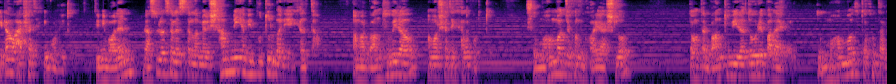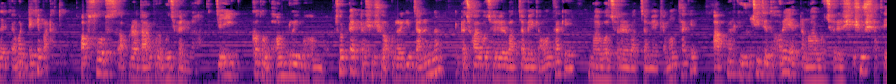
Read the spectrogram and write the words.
এটাও আশা থেকে বর্ণিত। তিনি বলেন রাসুল্লাহ সাল্লাহ সাল্লামের সামনেই আমি পুতুল বানিয়ে খেলতাম। আমার বান্ধবীরাও আমার সাথে খেলা করত। সো মোহাম্মদ যখন ঘরে আসলো, তখন তার বান্ধবীরা দৌড়ে পালায় গেল। তো মোহাম্মদ তখন তাদেরকে আবার ডেকে পাঠাতো। আফসোস আপনারা তারপরে বুঝবেন না যে এই কত ভণ্ডই মোহাম্মদ। ছোট্ট একটা শিশু, আপনারা কি জানেন না? একটা ছয় বছরের বাচ্চা মেয়ে কেমন থাকে? নয় বছরের বাচ্চা মেয়ে কেমন থাকে? আপনার কি রুচিতে ধরে একটা নয় বছরের শিশুর সাথে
